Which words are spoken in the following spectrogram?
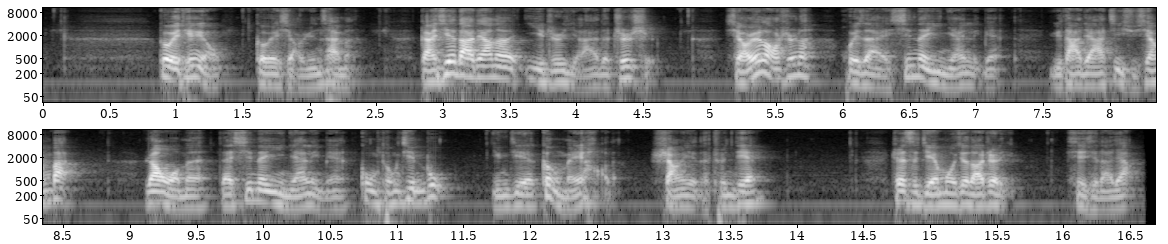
各位听友，各位小云菜们，感谢大家呢一直以来的支持。小云老师呢会在新的一年里面与大家继续相伴，让我们在新的一年里面共同进步，迎接更美好的商业的春天。这次节目就到这里，谢谢大家。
